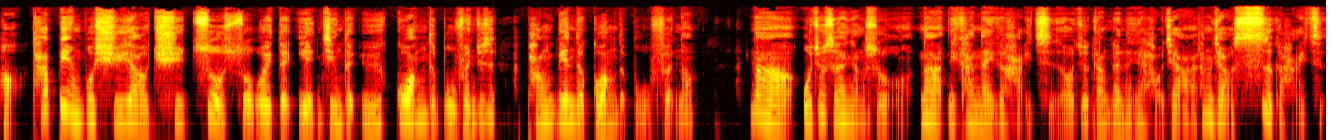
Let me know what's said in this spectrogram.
好，他并不需要去做所谓的眼睛的余光的部分，就是旁边的光的部分哦。那我就是很想说，那你看那个孩子哦，就刚跟人家吵架啊，他们家有四个孩子，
